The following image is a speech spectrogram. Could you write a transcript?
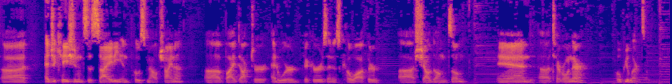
uh, Education and Society in Post Mao China uh, by Dr. Edward Vickers and his co-author uh, Xiaodong Zeng. And uh, to everyone there, hope you learned something.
